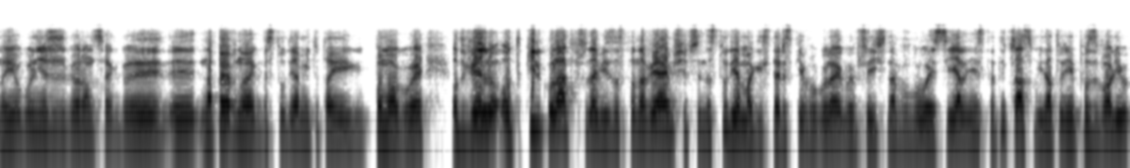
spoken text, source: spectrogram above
no i ogólnie rzecz biorąc jakby y, na pewno jakby studia mi tutaj pomogły. Od wielu, od kilku lat przynajmniej zastanawiałem się, czy na studia magisterskie w ogóle jakby przyjść na WWSI, ale niestety czas mi na to nie pozwolił,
